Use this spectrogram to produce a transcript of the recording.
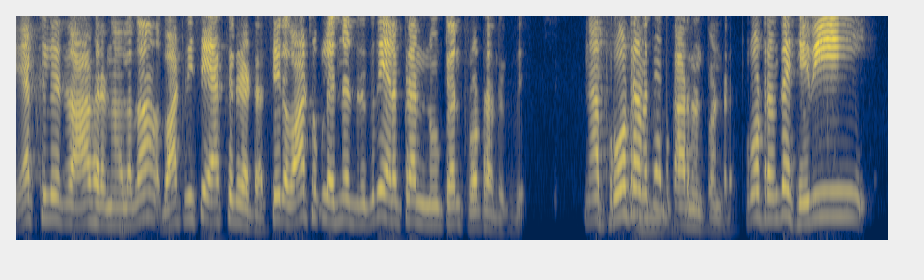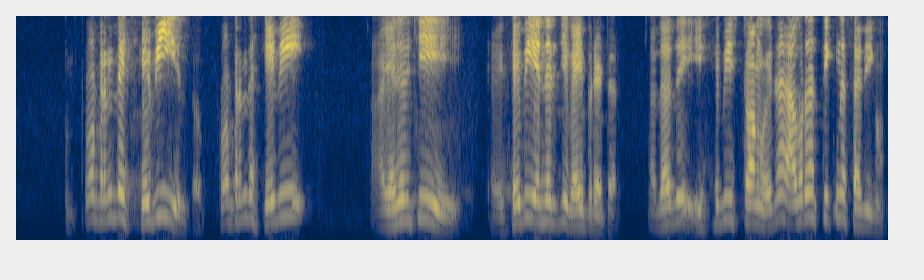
ஆக்சிலரேட்டர் ஆகிறனால தான் வாட்டர் இஸ் ஆக்சிலரேட்டர் சரி வாட்டருக்குள்ள என்ன இருக்குது? எலக்ட்ரான் நியூட்ரான் புரோட்டான் இருக்குது. நான் புரோட்டானை தான் இப்போ காரணம் பண்ணுறேன் புரோட்டான் தான் ஹெவி புரோட்டான் தான் ஹெவி இருக்கு புரோட்டான் தான் heavy energy heavy energy vibrator அதாவது ஹெவி ஸ்ட்ராங் வைப்ரேட்டர் அவர் தான் திக்னஸ் அதிகம்.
